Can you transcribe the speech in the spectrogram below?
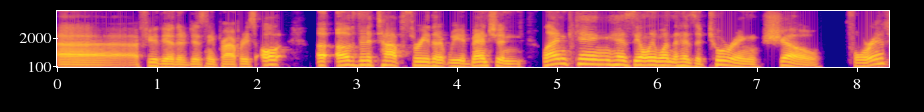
uh, a few of the other Disney properties, all uh, of the top three that we had mentioned, Lion King has the only one that has a touring show for it.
